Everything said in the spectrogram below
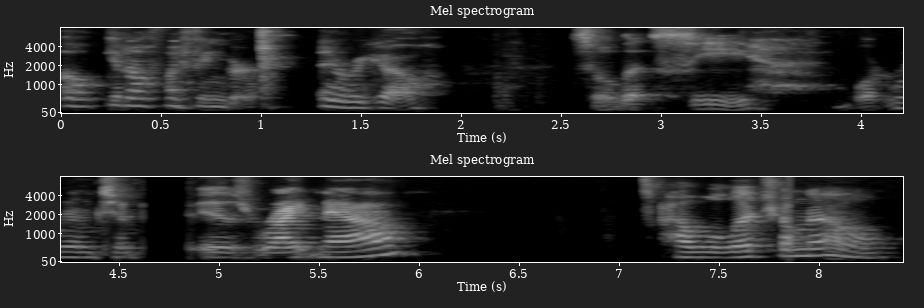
oh, get off my finger. There we go. So let's see what room temp is right now. I will let y'all know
